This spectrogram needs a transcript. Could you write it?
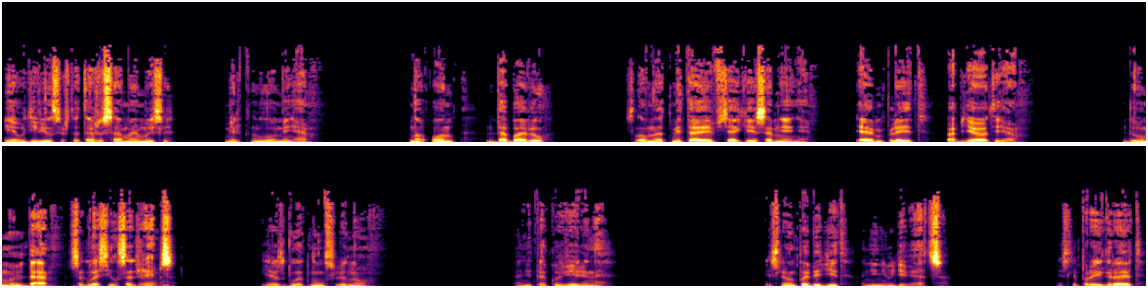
Я удивился, что та же самая мысль мелькнула у меня. Но он добавил, словно отметая всякие сомнения. «Темплейт побьет ее». «Думаю, да», — согласился Джеймс. Я сглотнул слюну. Они так уверены. Если он победит, они не удивятся. Если проиграют,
